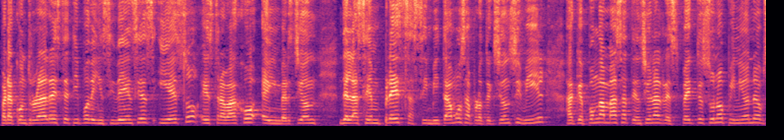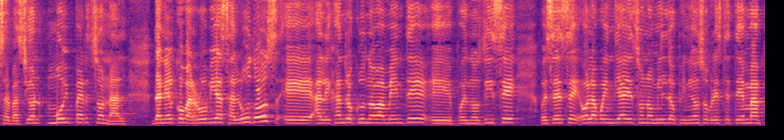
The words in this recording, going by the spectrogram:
para controlar este tipo de incidencias y eso es trabajo e inversión de las empresas. Invitamos a Protección Civil a que ponga más atención al respecto. Es una opinión de observación muy personal. Daniel Covarrubia, saludos. Eh, Alejandro Cruz nuevamente, eh, pues nos dice, pues ese, hola, buen día, es una humilde opinión sobre este tema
